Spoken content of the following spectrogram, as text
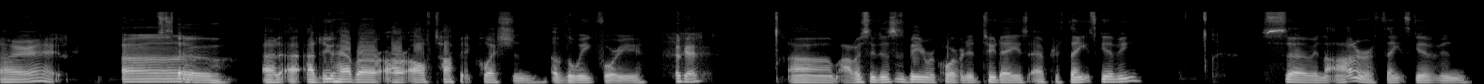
All right. Um, so I, I do have our, our off topic question of the week for you. Okay. Um, obviously, this is being recorded two days after Thanksgiving. So, in the honor of Thanksgiving,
